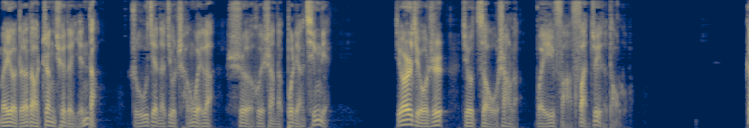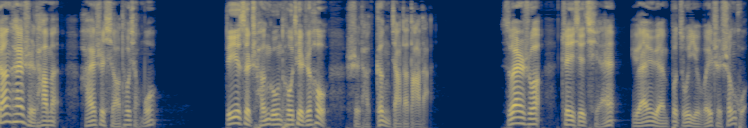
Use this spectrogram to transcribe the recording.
没有得到正确的引导，逐渐的就成为了。社会上的不良青年，久而久之就走上了违法犯罪的道路。刚开始他们还是小偷小摸，第一次成功偷窃之后，使他更加的大胆。虽然说这些钱远远不足以维持生活，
